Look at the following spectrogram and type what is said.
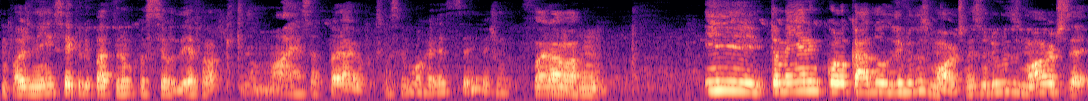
Não pode nem ser aquele patrão que você odeia, falar, por que, não morre essa praga? Porque se você morrer, você é junto com o faraó. Uhum. E também era colocado o livro dos mortos, mas o livro dos mortos é,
